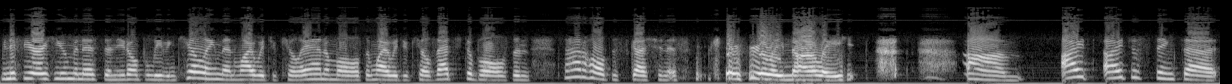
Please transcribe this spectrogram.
I mean, if you're a humanist and you don't believe in killing, then why would you kill animals and why would you kill vegetables? And that whole discussion is really gnarly. um, I I just think that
